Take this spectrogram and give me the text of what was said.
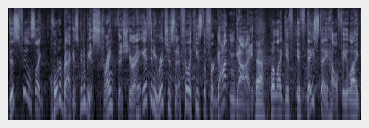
this feels like quarterback is going to be a strength this year. Anthony Richardson, I feel like he's the forgotten guy. Yeah. But like if, if they stay healthy, like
